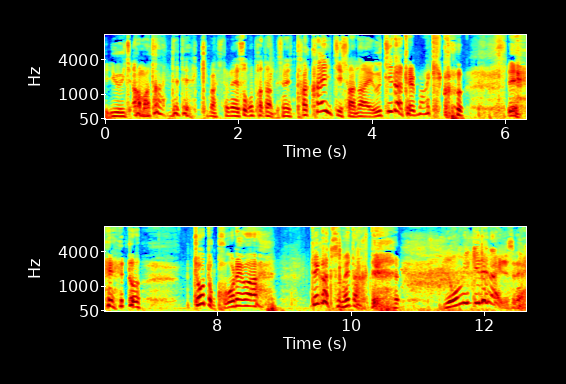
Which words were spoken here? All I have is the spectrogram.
雄一、あ、また出てきましたね。そのパターンですね。高市早苗、内館真紀子。え、っと、ちょっとこれは、手が冷たくて読み切れないですね。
